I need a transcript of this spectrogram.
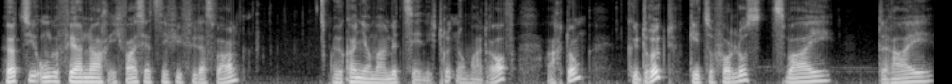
hört sie ungefähr nach, ich weiß jetzt nicht, wie viel das waren. Wir können ja mal mitzählen. Ich drücke nochmal drauf. Achtung, gedrückt, geht sofort los. 2, 3,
